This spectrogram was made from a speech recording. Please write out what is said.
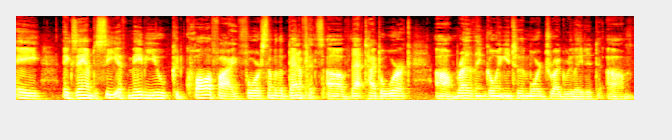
a exam to see if maybe you could qualify for some of the benefits of that type of work um, rather than going into the more drug-related um,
